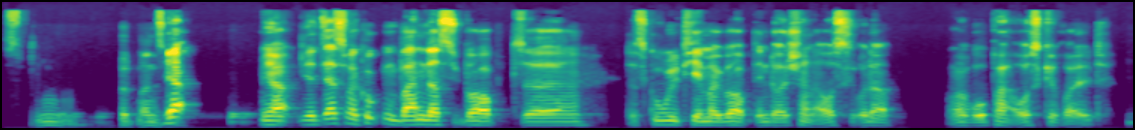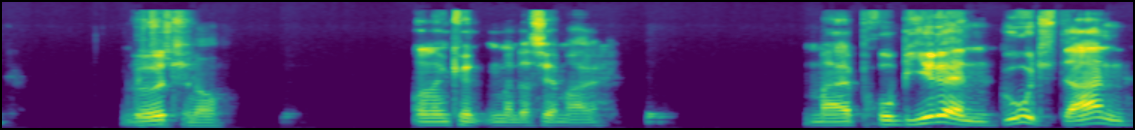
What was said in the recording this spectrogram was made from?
Das wird man sehen. Ja, ja, jetzt erstmal gucken, wann das überhaupt, äh, das Google-Thema überhaupt in Deutschland aus oder Europa ausgerollt Richtig, wird. genau. Und dann könnten man das ja mal, mal probieren. Gut, dann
